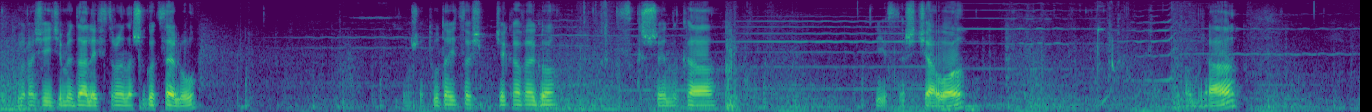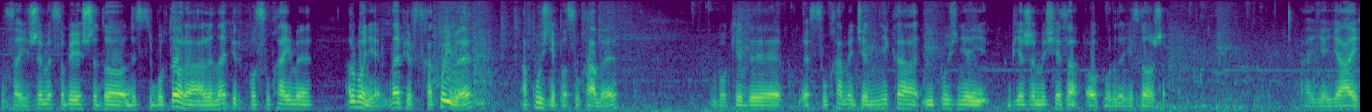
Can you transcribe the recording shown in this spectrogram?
W takim razie idziemy dalej w stronę naszego celu. Może tutaj coś ciekawego? Skrzynka. Jest też ciało. Dobra. Zajrzymy sobie jeszcze do dystrybutora, ale najpierw posłuchajmy... Albo nie, najpierw skakujmy, a później posłuchamy. Bo kiedy słuchamy dziennika i później bierzemy się za... O kurde, nie zdążę. Ajajaj.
